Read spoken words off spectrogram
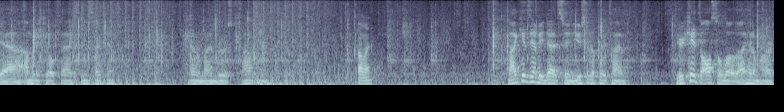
Yeah, I'm gonna kill Fax in a second. Never mind, Bruce. Stop me. Coming. My kid's gonna be dead soon. You should have played time. Your kid's also low, though. I hit him hard.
